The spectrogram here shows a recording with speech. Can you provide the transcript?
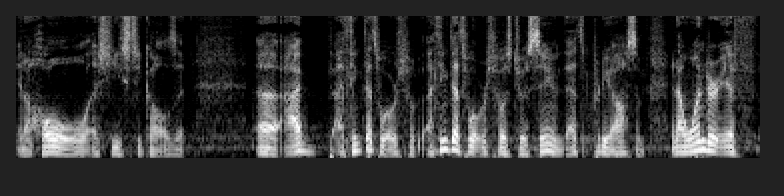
in a hole, as she, she calls it. Uh, I I think that's what we're. I think that's what we're supposed to assume. That's pretty awesome. And I wonder if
